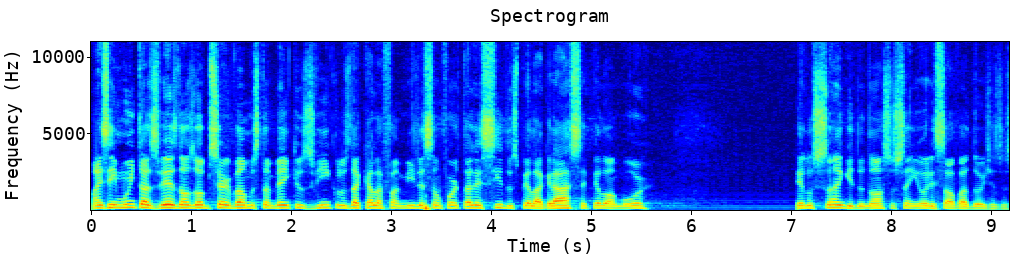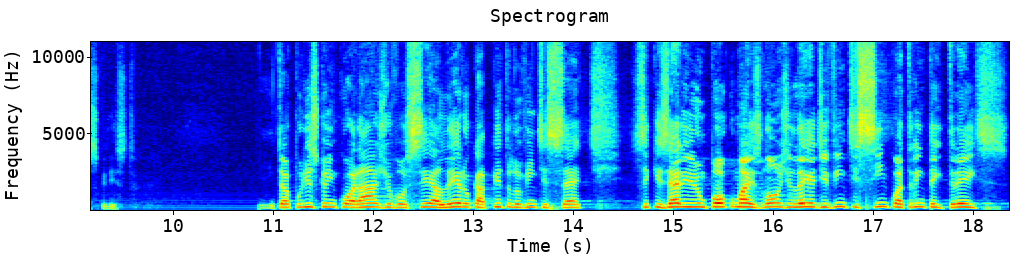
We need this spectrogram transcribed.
Mas em muitas vezes nós observamos também que os vínculos daquela família são fortalecidos pela graça e pelo amor, pelo sangue do nosso Senhor e Salvador Jesus Cristo. Então é por isso que eu encorajo você a ler o capítulo 27. Se quiser ir um pouco mais longe, leia de 25 a 33.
